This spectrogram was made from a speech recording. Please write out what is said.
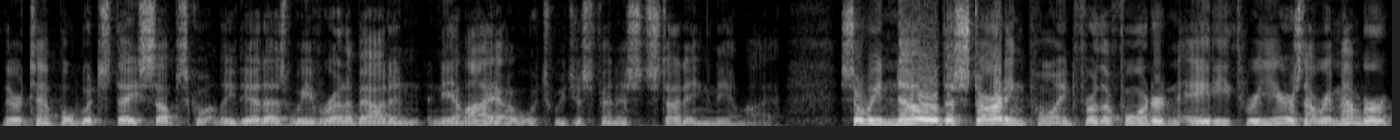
their temple, which they subsequently did, as we've read about in Nehemiah, which we just finished studying Nehemiah. So we know the starting point for the 483 years. Now remember,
